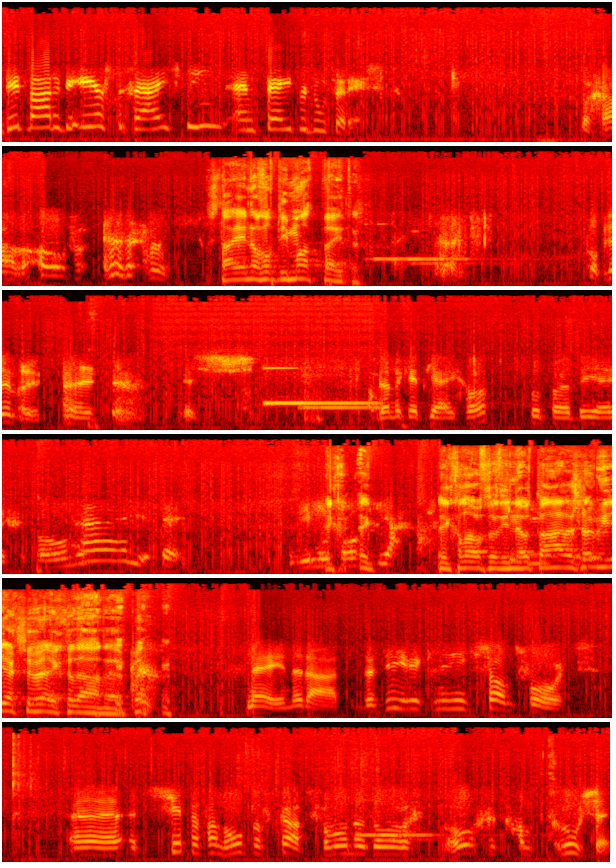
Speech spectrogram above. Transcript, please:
Dit waren de eerste 15 en Peter doet de rest. Dan gaan we over Sta je nog op die mat, Peter? op nummer. eh, dus, welk heb jij gehad? Tot waar ben jij gekomen? Eh, deze. Die moet nog... Ik, ja. ik geloof dat die notaris ook niet echt zijn werk gedaan heeft. hè? Nee, inderdaad. De dierenkliniek Zandvoort. Eh, het chippen van hond of kat, gewonnen door Hogekamp Kroesen.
